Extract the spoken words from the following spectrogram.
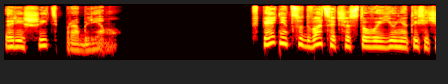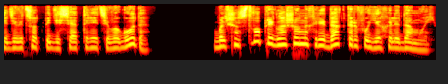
решить проблему. В пятницу 26 июня 1953 года большинство приглашенных редакторов уехали домой.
